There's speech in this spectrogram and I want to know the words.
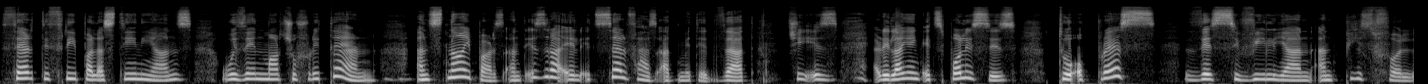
33 Palestinians within March of Return mm-hmm. and snipers. And Israel itself has admitted that she is relying its policies to oppress this civilian and peaceful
